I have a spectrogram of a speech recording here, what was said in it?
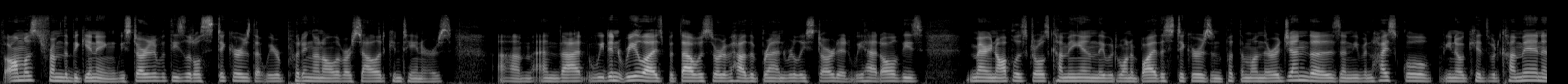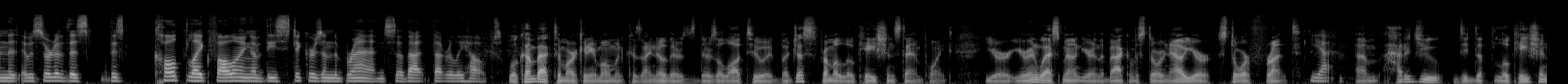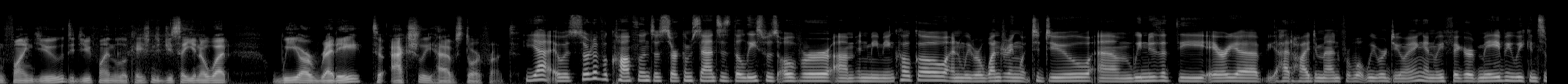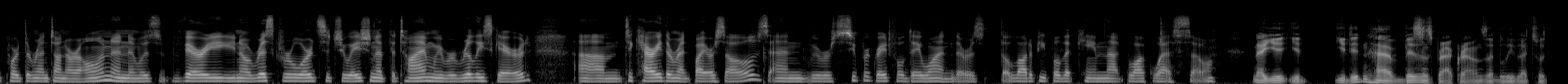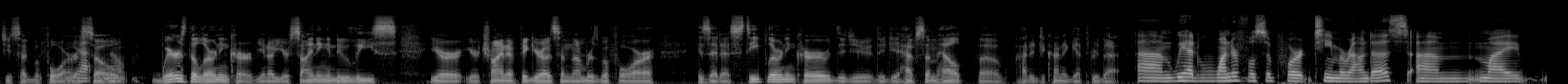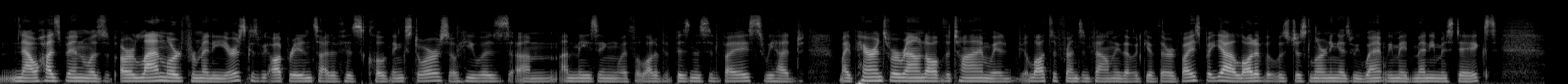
almost from the beginning. We started with these little stickers that we were putting on all of our salad containers. Um, and that we didn't realize, but that was sort of how the brand really started. We had all these Marianopolis girls coming in and they would want to buy the stickers and put them on their agendas. And even high school, you know, kids would come in and it was sort of this, this cult like following of these stickers and the brand. So that, that really helped. We'll come back to marketing in a moment because I know there's there's a lot to it. But just from a location standpoint, you're you're in Westmount, you're in the back of a store. Now you're storefront. Yeah. Um, how did you did the location find you? Did you find the location? Did you say, you know what, we are ready to actually have storefront? Yeah, it was sort of a confluence of circumstances. The lease was over um, in Mimi and Coco, and we were wondering what to do. Um, we knew that the area had high demand for what we were doing, and we figured maybe we can support the rent on our own. And it was very, you know, risk reward situation at the time. We were really scared um, to carry the rent by ourselves, and we were super grateful day one. There was a lot of people that came that block west, so Now you you you didn't have business backgrounds. I believe that's what you said before. Yeah, so no. where's the learning curve? You know, you're signing a new lease. You're you're trying to figure out some numbers before. Is it a steep learning curve? Did you did you have some help? Uh, how did you kind of get through that? Um, we had wonderful support team around us. Um, my now husband was our landlord for many years because we operated inside of his clothing store. So he was um, amazing with a lot of business advice. We had my parents were around all the time. We had lots of friends and family that would give their advice. But yeah, a lot of it was just learning as we went. We made many mistakes,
